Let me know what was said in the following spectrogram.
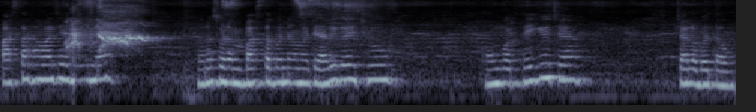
પાસ્તા ખાવા છે જઈને રસોડામાં પાસ્તા બનાવવા માટે આવી ગઈ છું. હોમવર્ક થઈ ગયું છે. ચાલો બતાવું.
